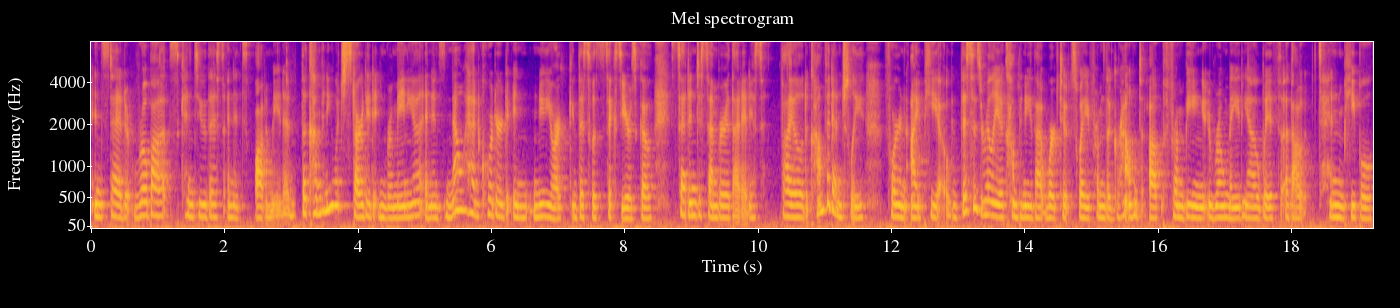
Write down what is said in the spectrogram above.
Instead, robots can do this and it's automated. The company, which started in Romania and is now headquartered in New York, this was six years ago, said in December that it is filed confidentially for an IPO. This is really a company that worked its way from the ground up from being in Romania with about 10 people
